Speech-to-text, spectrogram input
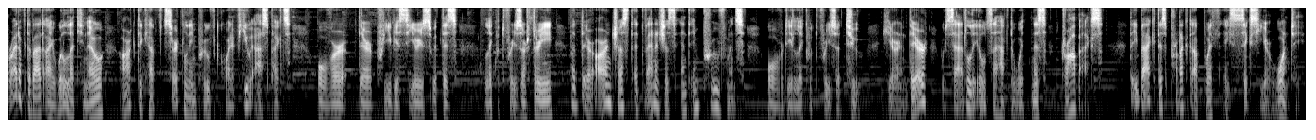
Right off the bat, I will let you know Arctic have certainly improved quite a few aspects over their previous series with this Liquid Freezer 3, but there aren't just advantages and improvements over the Liquid Freezer 2. Here and there, we sadly also have to witness drawbacks. They back this product up with a 6-year warranty.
